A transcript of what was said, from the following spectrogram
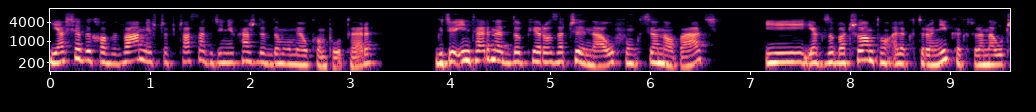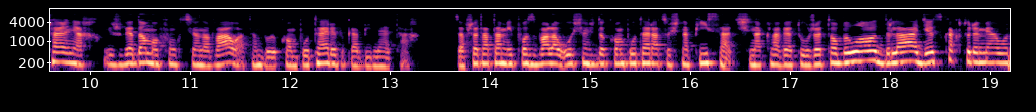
ja się wychowywałam jeszcze w czasach, gdzie nie każdy w domu miał komputer, gdzie internet dopiero zaczynał funkcjonować. I jak zobaczyłam tą elektronikę, która na uczelniach już wiadomo funkcjonowała, tam były komputery w gabinetach, Zawsze tata mi pozwalał usiąść do komputera, coś napisać na klawiaturze. To było dla dziecka, które miało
